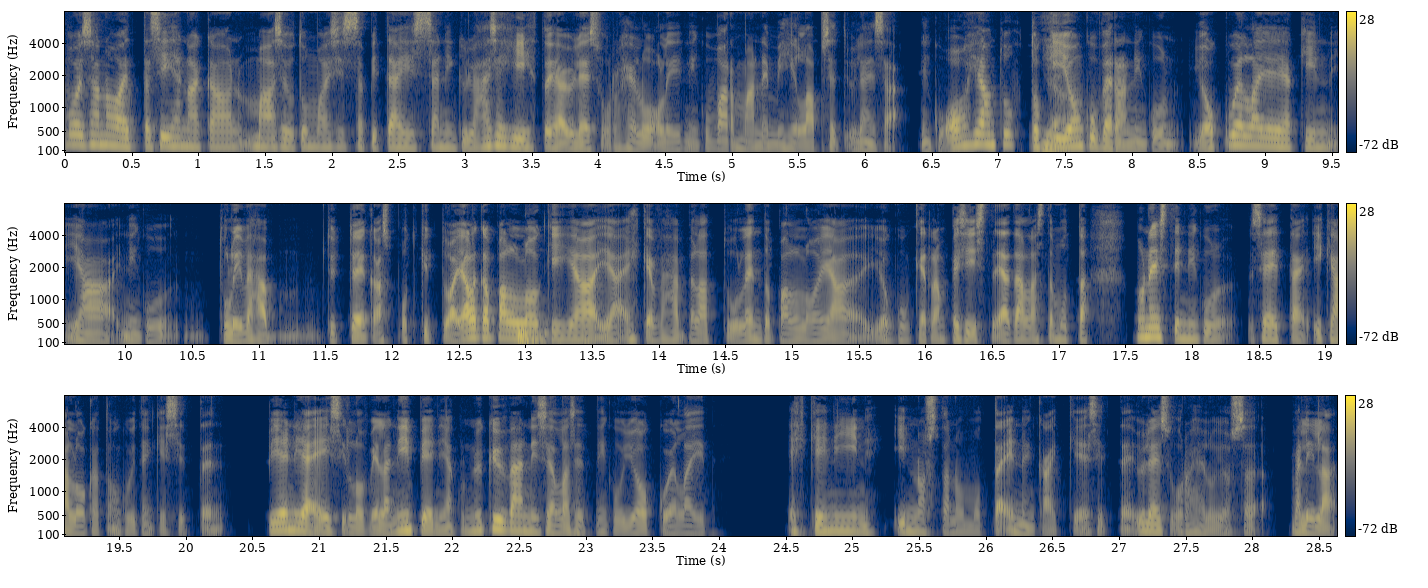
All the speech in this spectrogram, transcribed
voi sanoa, että siihen aikaan maaseutumaisissa pitäjissä, niin kyllähän se hiihto ja yleisurheilu oli niin kuin varmaan ne, mihin lapset yleensä niin kuin ohjaantui. Toki ja. jonkun verran niin kuin joukkuelajejakin ja niin kuin tuli vähän tyttöjen kanssa potkittua jalkapalloakin ja, ja ehkä vähän pelattua lentopalloa ja jonkun kerran pesistä ja tällaista, mutta monesti niin kuin se, että ikäluokat on kuitenkin sitten pieniä, ei silloin vielä niin pieniä kuin nykyään, niin sellaiset niin kuin joukkuelajit ehkä ei niin innostanut, mutta ennen kaikkea sitten yleisurheilu, jossa välillä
